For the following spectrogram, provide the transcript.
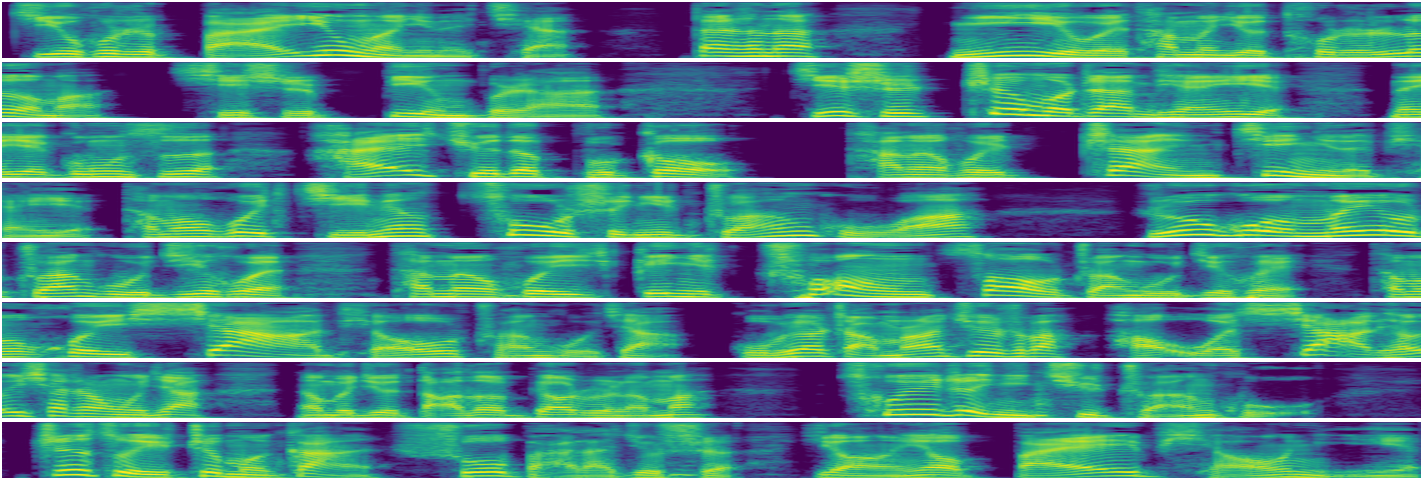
几乎是白用了你的钱，但是呢。你以为他们就偷着乐吗？其实并不然。即使这么占便宜，那些公司还觉得不够，他们会占尽你的便宜，他们会尽量促使你转股啊。如果没有转股机会，他们会给你创造转股机会，他们会下调转股价。股票涨不上去是吧？好，我下调一下转股价，那么就达到标准了吗？催着你去转股。之所以这么干，说白了就是想要白嫖你。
